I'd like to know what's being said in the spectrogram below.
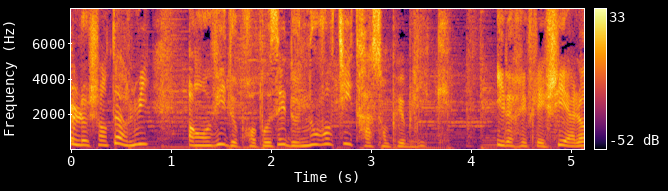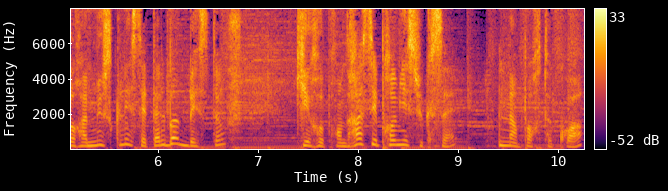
Le chanteur, lui, a envie de proposer de nouveaux titres à son public. Il réfléchit alors à muscler cet album best-of qui reprendra ses premiers succès, N'importe quoi,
